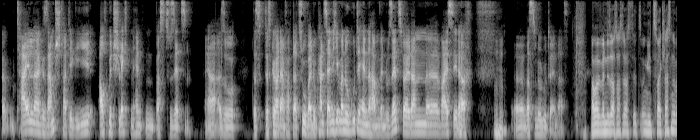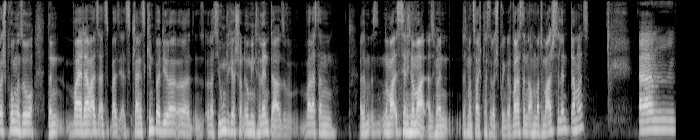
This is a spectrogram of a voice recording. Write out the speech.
äh, Teil einer Gesamtstrategie, auch mit schlechten Händen was zu setzen. Ja, also das, das gehört einfach dazu, weil du kannst ja nicht immer nur gute Hände haben, wenn du setzt, weil dann äh, weiß jeder, mhm. äh, dass du nur gute Hände hast. Aber wenn du sagst, du hast jetzt irgendwie zwei Klassen übersprungen und so, dann war ja damals als, als, als kleines Kind bei dir oder, oder als Jugendlicher schon irgendwie ein Talent da. Also war das dann, also normal ist es ja nicht normal. Also ich meine, dass man zwei Klassen überspringt. War das dann auch ein mathematisches Talent damals? Ähm,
